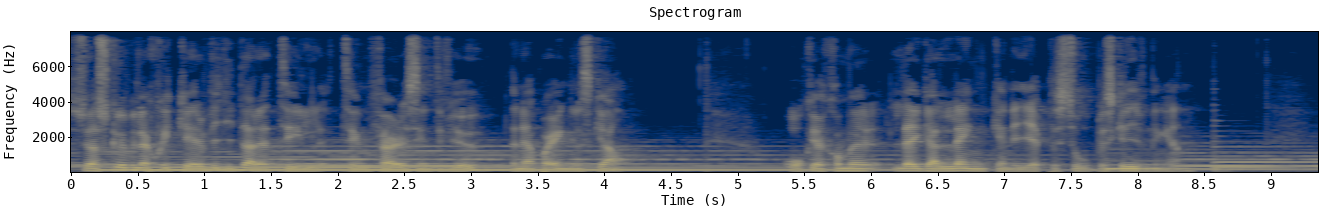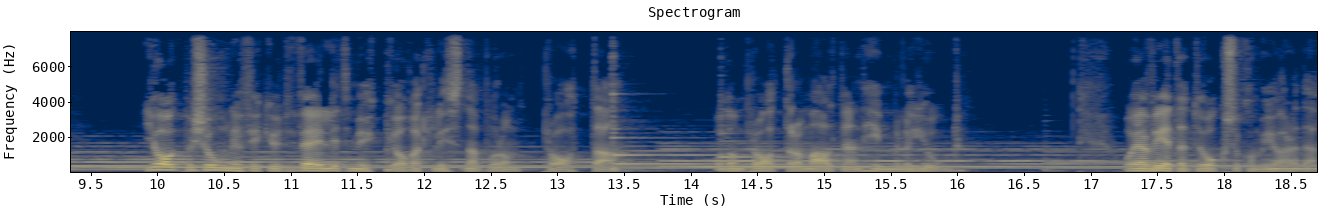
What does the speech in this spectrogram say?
så jag skulle vilja skicka er vidare till Tim Ferris intervju. Den är på engelska och jag kommer lägga länken i episodbeskrivningen. Jag personligen fick ut väldigt mycket av att lyssna på dem prata och de pratar om allt mellan himmel och jord. Och jag vet att du också kommer göra det.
